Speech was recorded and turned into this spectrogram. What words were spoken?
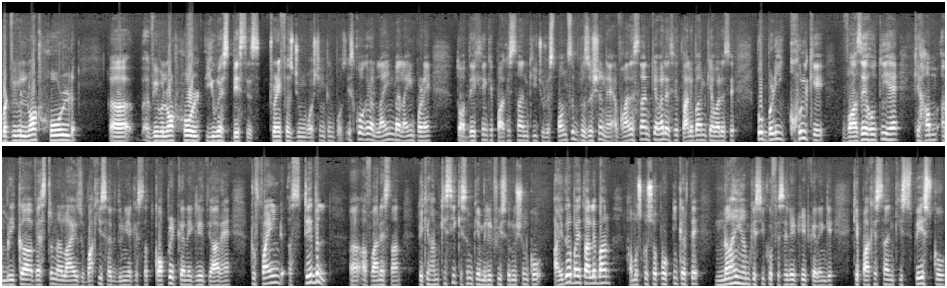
but we will not hold we will not hold U S bases twenty first June Washington Post इसको अगर लाइन बाय लाइन पढ़ें तो आप देखते हैं कि पाकिस्तान की जो रिस्पॉन्सिबल पोजिशन है, अफ़गानिस्तान के हवाले से, तालिबान के हवाले से, वो बड़ी खुल के वाज होती है कि हम अमरीका वेस्टर्न अलाइज बाकी सारी दुनिया के साथ कॉपरेट करने के लिए तैयार हैं टू फाइंड अ स्टेबल अफ़गानिस्तान। लेकिन हम किसी किस्म के मिलिट्री सोल्यूशन को आइदर बाय तालिबान, हम उसको सपोर्ट नहीं करते, ना ही हम किसी को फैसिलिटेट करेंगे कि पाकिस्तान की स्पेस को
